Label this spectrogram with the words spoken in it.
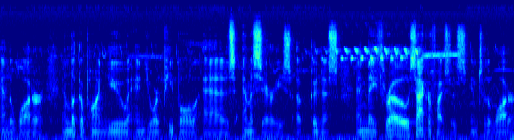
and the water and look upon you and your people as emissaries of goodness and they throw sacrifices into the water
